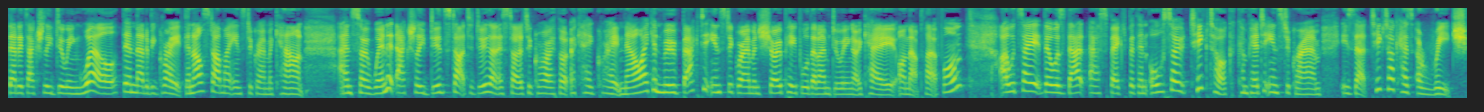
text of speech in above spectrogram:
that it's actually doing well, then that'd be great. Then I'll start my Instagram account. And so when it actually did start to do that, it started to grow. I thought, okay, great. Now I can move back to Instagram and show people that I'm doing okay on that platform. I would say there was that aspect, but then also TikTok compared to Instagram is that TikTok has a reach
